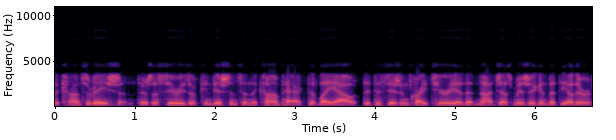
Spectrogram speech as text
The conservation. There's a series of conditions in the compact that lay out the decision criteria that not just Michigan but the other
